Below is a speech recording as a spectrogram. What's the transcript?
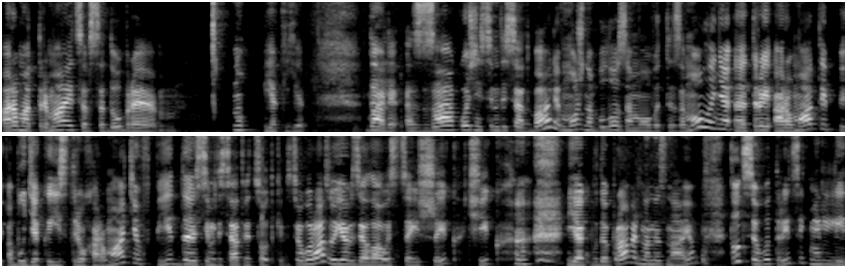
аромат тримається, все добре. Ну, як є. Далі, за кожні 70 балів можна було замовити замовлення е, три аромати, будь-який з трьох ароматів під 70%. Цього разу я взяла ось цей шик, чік, як буде правильно, не знаю. Тут всього 30 мл.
